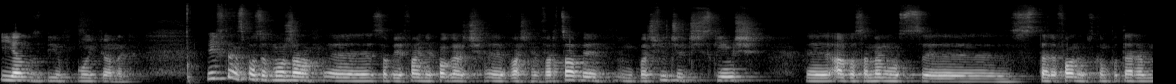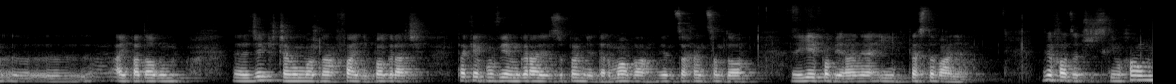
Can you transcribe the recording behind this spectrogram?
I on zbił mój pionek. I w ten sposób można e, sobie fajnie pograć właśnie warcoby, poćwiczyć z kimś albo samemu z, z telefonem, z komputerem iPadowym, dzięki czemu można fajnie pograć. Tak jak mówiłem, gra jest zupełnie darmowa, więc zachęcam do jej pobierania i testowania. Wychodzę przyciskiem Home,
